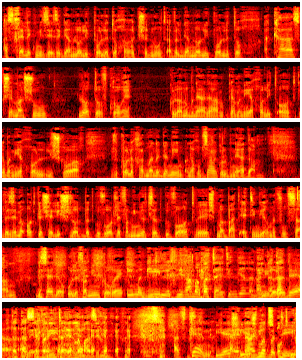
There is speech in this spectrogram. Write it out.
אז חלק מזה זה גם לא ליפול לתוך הרגשנות, אבל גם לא ליפול לתוך הכעס כשמשהו לא טוב קורה. כולנו בני אדם, גם אני יכול לטעות, גם אני יכול לשכוח, וכל אחד מהנגנים, אנחנו בסך הכל בני אדם. וזה מאוד קשה לשלוט בתגובות, לפעמים יוצאות תגובות, ויש מבט אטינגר מפורסם, בסדר, הוא לפעמים קורה עם הגיל. איך נראה מבט האטינגר? אני לא יודע. אתה תעשה ואני אתאר למאזינים. אז כן, יש מבטים,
